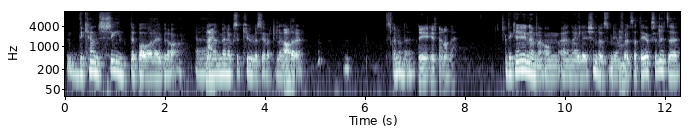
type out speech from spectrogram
Det kanske inte bara är bra. eh. Men, men också kul att se vart det landar. Spännande. Det är spännande. Det kan jag ju nämna om Annihilation då som jämförelse. Att det är också lite,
